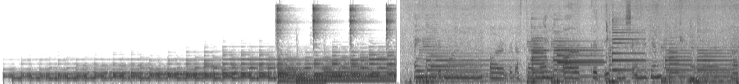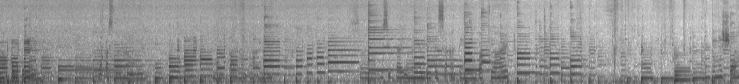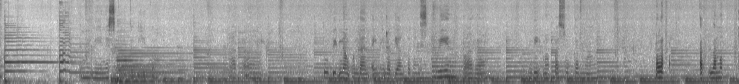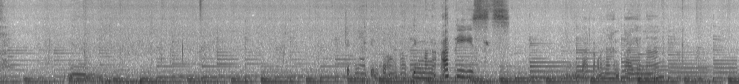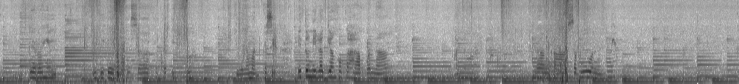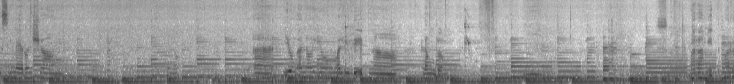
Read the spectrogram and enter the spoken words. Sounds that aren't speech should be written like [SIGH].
Ayan, good morning or good afternoon or good evening sa inyo dyan. Parang uulan. Lakas na. Ayan, Parang ano. So, visit tayo ngayon dito sa ating backyard. Ito na siya. Ang linis ko ito dito. At ang tubig ng ulan ay nilagyan ko ng screen para hindi mapasukan ng palak at lamok. Yan. Check natin to ang ating mga atis. Yan, baka unahan tayo ng pero hindi ibigay ko sa kapatid ko. Hindi naman kasi ito nilagyan ko kahapon ng ano ng ah, sabon. Kasi meron siyang ano ah, yung ano yung maliliit na langgam. Hmm. So, marami ito, marami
